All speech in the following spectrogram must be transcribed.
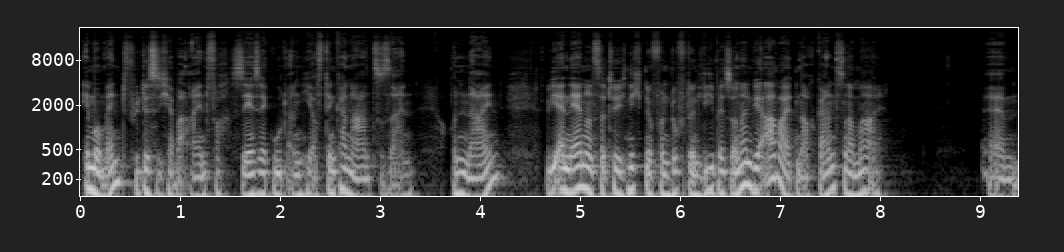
Im Moment fühlt es sich aber einfach sehr, sehr gut an, hier auf den Kanaren zu sein. Und nein, wir ernähren uns natürlich nicht nur von Luft und Liebe, sondern wir arbeiten auch ganz normal. Ähm,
